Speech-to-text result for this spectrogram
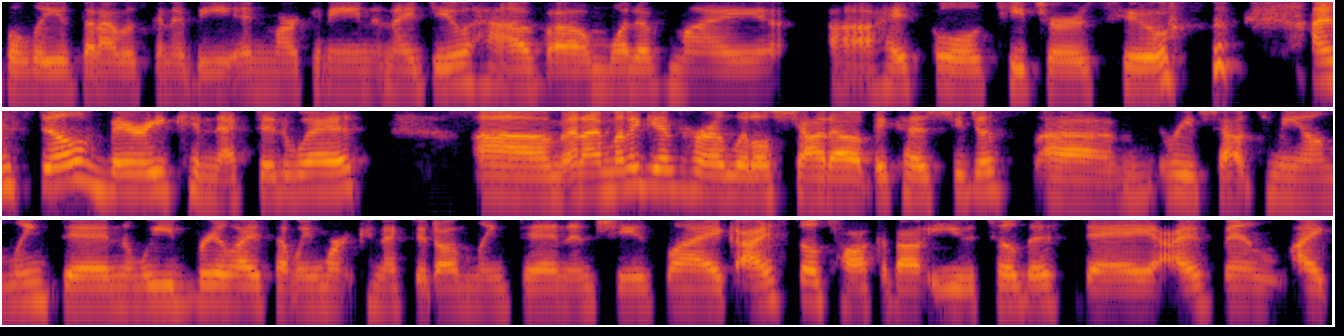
believed that I was going to be in marketing. And I do have um, one of my uh, high school teachers who I'm still very connected with. Um, and I'm going to give her a little shout out because she just um, reached out to me on LinkedIn. We realized that we weren't connected on LinkedIn, and she's like, "I still talk about you till this day. I've been like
